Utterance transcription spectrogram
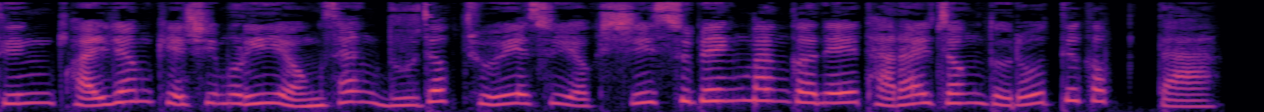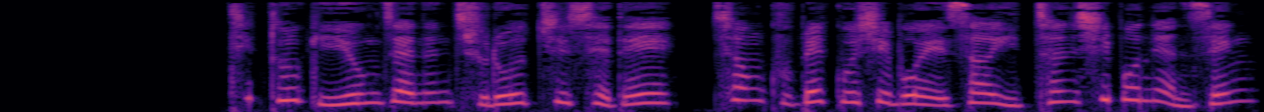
등 관련 게시물이 영상 누적 조회수 역시 수백만 건에 달할 정도로 뜨겁다. 틱톡 이용자는 주로 G세대 1995에서 2015년생,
